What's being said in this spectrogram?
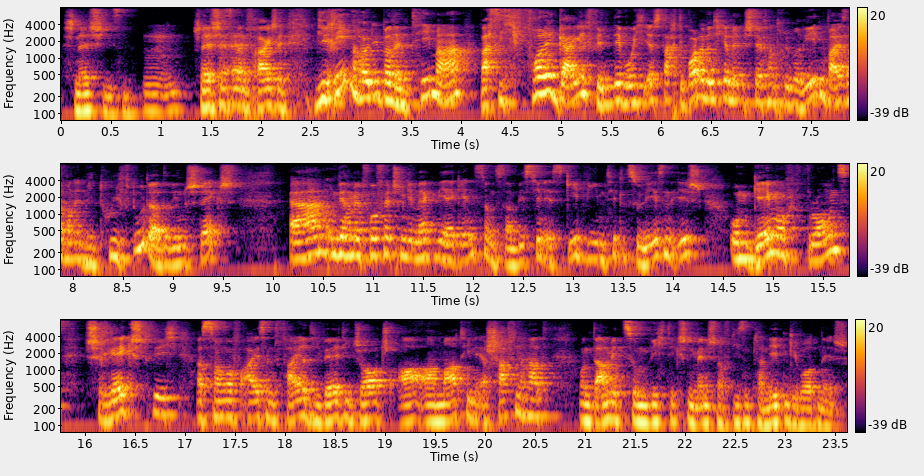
Schnell schießen. Mhm. Schnell schießen, eine Frage stellen. Wir reden heute über ein Thema, was ich voll geil finde, wo ich erst dachte, boah, da würde ich gerne mit Stefan drüber reden, weiß aber nicht, wie tief du da drin steckst. Ähm, und wir haben im Vorfeld schon gemerkt, wir ergänzen uns da ein bisschen. Es geht, wie im Titel zu lesen ist, um Game of Thrones, Schrägstrich A Song of Ice and Fire, die Welt, die George R. R. Martin erschaffen hat und damit zum wichtigsten Menschen auf diesem Planeten geworden ist.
